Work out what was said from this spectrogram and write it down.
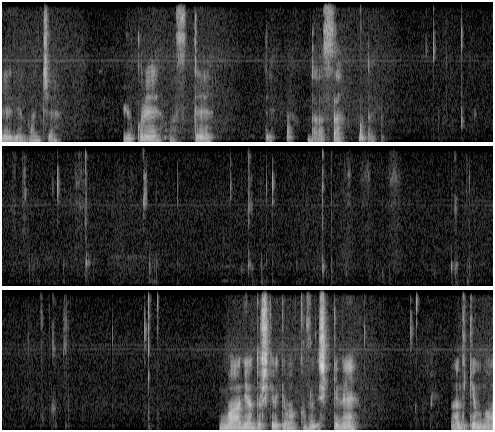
e degan qancha yuqori asti undasa bo'ldim ma'ni yondirish kerak ekan qizil ikkini andiki ma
